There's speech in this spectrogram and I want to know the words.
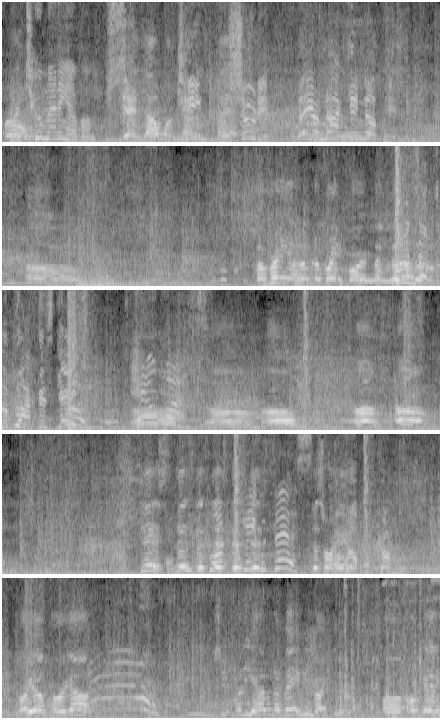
Bro, There are too many of them. Shit! that one Keep shooting. They are not getting up here. Um, my brain, I'm having a brain fart. Find something to block this gate. Help us! Um, um, um, um. This, this, this, this, the this, gate this. this. This right here. help. I'm coming. Hurry up, hurry up. She's really having a baby back there. Um, okay.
